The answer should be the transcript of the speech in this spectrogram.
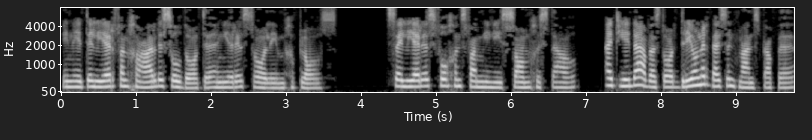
en het een leer van gehaarde soldaten in Jerusalem geplaas. Sy leer is volgens families saamgestel. Uit Jeda was daar 300.000 manskappe,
